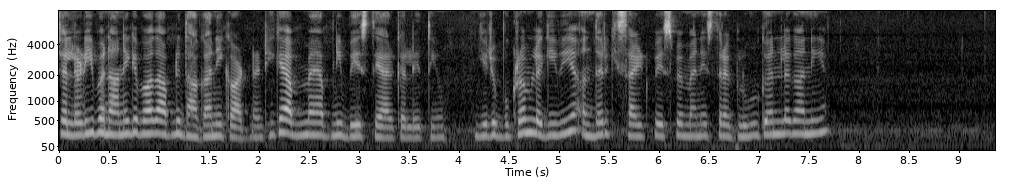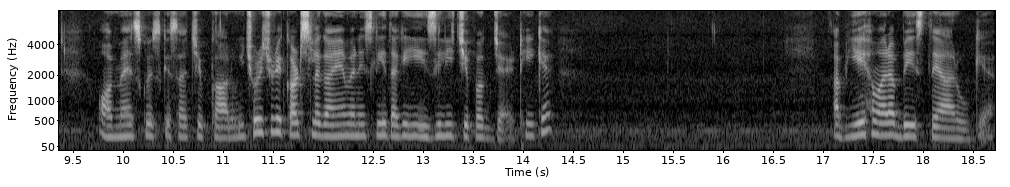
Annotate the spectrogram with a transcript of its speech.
अच्छा लड़ी बनाने के बाद आपने धागा नहीं काटना, ठीक है? अब मैं अपनी बेस तैयार कर लेती हूँ। ये जो बुकरम लगी हुई है, अंदर की साइड पे इस पर मैंने इस तरह ग्लू गन लगानी है। और मैं इसको इसके साथ चिपका लूँगी। छोटे छोटे कट्स लगाए हैं मैंने इसलिए ताकि ये इजीली चिपक जाए, ठीक है? अब ये हमारा बेस तैयार हो गया।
